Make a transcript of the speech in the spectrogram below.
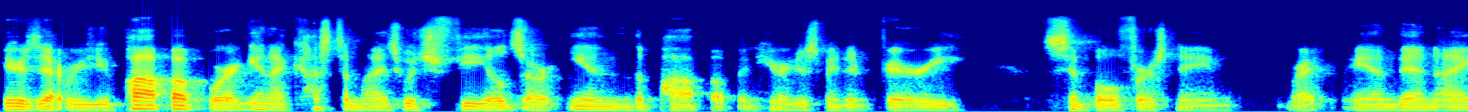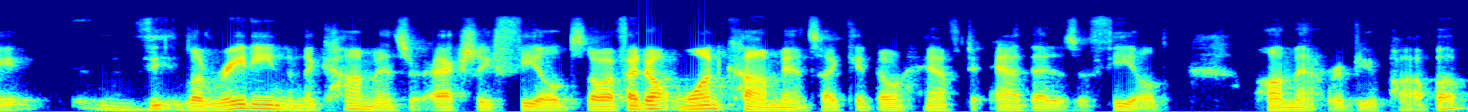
Here's that review pop-up where again, I customize which fields are in the pop-up. And here I just made it very simple first name, right? And then I, the, the rating and the comments are actually fields. So if I don't want comments, I can, don't have to add that as a field on that review pop-up.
